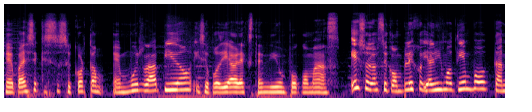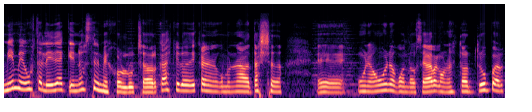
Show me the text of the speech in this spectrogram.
que me parece que eso se corta eh, muy rápido y se podría haber extendido un poco más. Eso lo hace complejo y al mismo tiempo también me gusta la idea que no es el mejor luchador. Cada vez que lo dejan como en una batalla eh, uno a uno cuando se agarra con un Stormtrooper,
